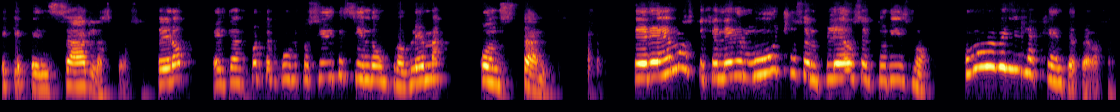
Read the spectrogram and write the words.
Hay que pensar las cosas. Pero el transporte público sigue siendo un problema constante. Queremos que genere muchos empleos el turismo, ¿Cómo va a venir la gente a trabajar?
